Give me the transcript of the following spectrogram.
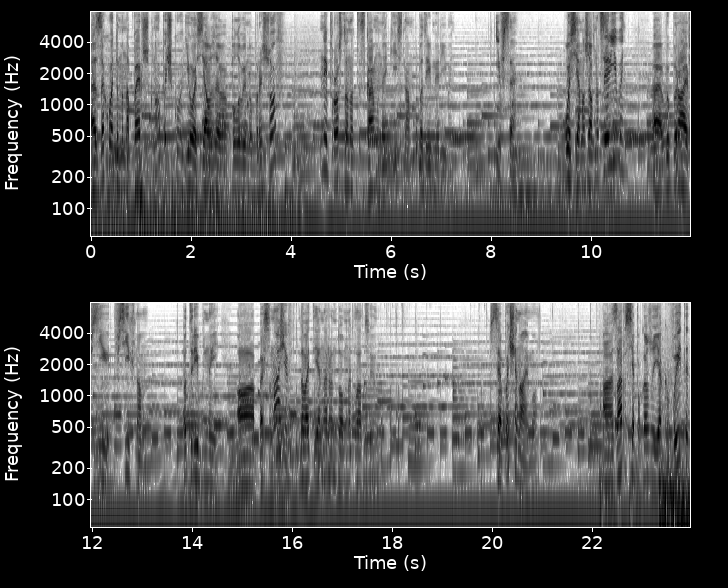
Е, Заходимо на першу кнопочку, і ось я вже половину пройшов. Ну і просто натискаємо на якийсь нам потрібний рівень. І все. Ось я нажав на цей рівень. Е, вибираю всі, всіх нам потрібний а, персонажів. Давайте я на рандом наклацаю. Все, починаємо. А зараз я покажу, як вийти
